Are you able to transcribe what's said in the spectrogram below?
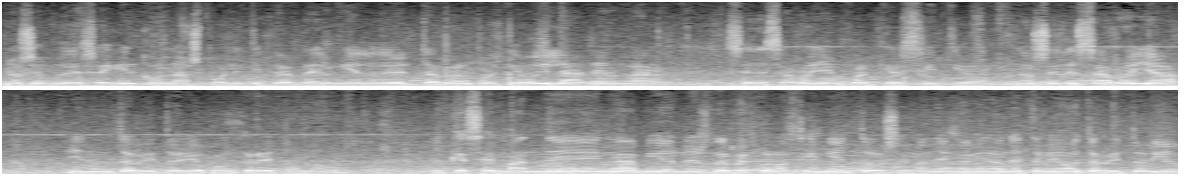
No se puede seguir con las políticas del miedo y del terror, porque hoy la guerra se desarrolla en cualquier sitio, no se desarrolla en un territorio concreto. ¿no? El que se manden aviones de reconocimiento se manden aviones a un determinado territorio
